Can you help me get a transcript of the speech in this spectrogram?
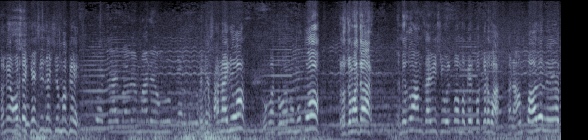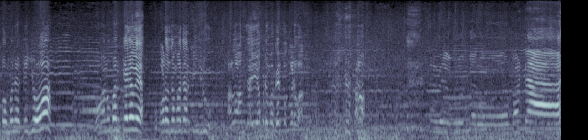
તને હોતે ખેંચી મગર તો સાહેબ હવે મારે હું કરવું? તમે સાના જો ધોવા ધોવાનું મૂકો. હલો જમાદાર. તમે જો આમ જાવી છે ઓલપા મગેર પકડવા. અને આમ પાવે ને તો મને કહીજો હો. ધોવાનું બંધ કરી હવે. ઉપાડો જમાદાર પિંજરું. હાલો આમ જઈએ આપણે મગર પકડવા. હાલો. અરે હું કરું? બટા.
